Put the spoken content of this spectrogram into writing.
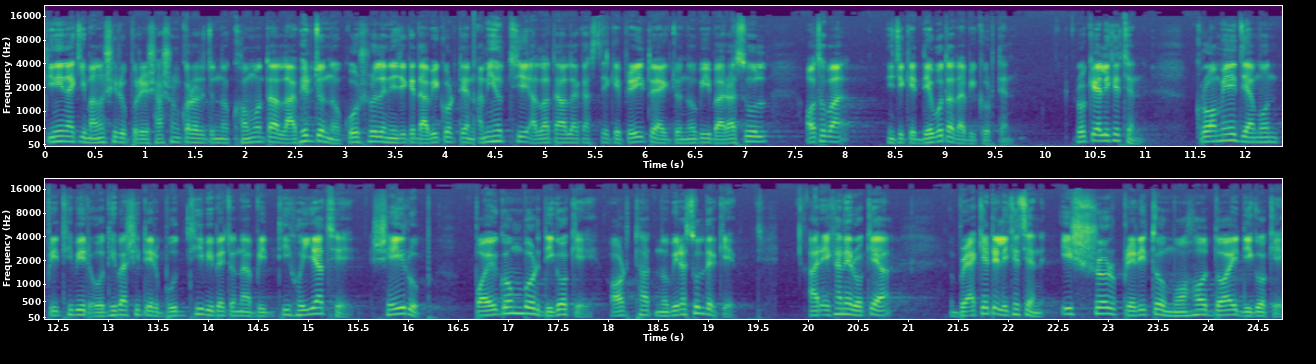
তিনি নাকি মানুষের উপরে শাসন করার জন্য ক্ষমতা লাভের জন্য কৌশলে নিজেকে দাবি করতেন, আমি হচ্ছি আল্লাহ তাল্লার কাছ থেকে প্রেরিত একজন নবী বা রাসুল অথবা নিজেকে দেবতা দাবি করতেন। রোকেয়া লিখেছেন, ক্রমে যেমন পৃথিবীর অধিবাসীদের বুদ্ধি বিবেচনা বৃদ্ধি হইয়াছে সেইরূপ পয়গম্বর দিগকে, অর্থাৎ নবিরাসুলদেরকে আর এখানে রোকেয়া ব্র্যাকেটে লিখেছেন, ঈশ্বর প্রেরিত মহোদয় দিগকে।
